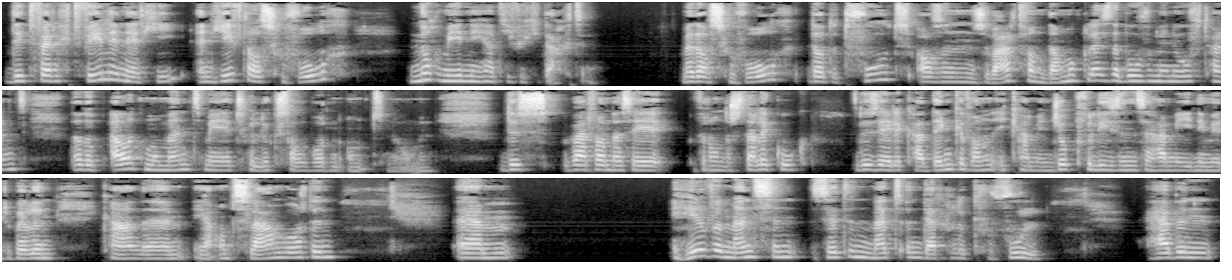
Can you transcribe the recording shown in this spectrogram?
Dit vergt veel energie en geeft als gevolg nog meer negatieve gedachten. Met als gevolg dat het voelt als een zwaard van Damocles dat boven mijn hoofd hangt, dat op elk moment mij het geluk zal worden ontnomen. Dus waarvan dat zij, veronderstel ik ook, dus eigenlijk gaat denken van, ik ga mijn job verliezen, ze gaan mij niet meer willen, ik ga uh, ja, ontslaan worden. Um, heel veel mensen zitten met een dergelijk gevoel. Hebben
